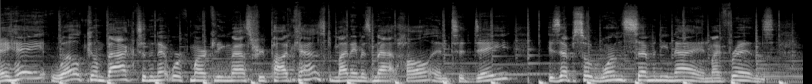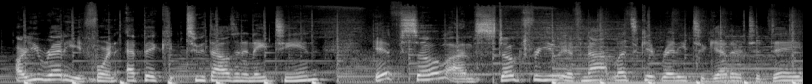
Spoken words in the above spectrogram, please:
Hey, hey, welcome back to the Network Marketing Mastery Podcast. My name is Matt Hall, and today is episode 179. My friends, are you ready for an epic 2018? If so, I'm stoked for you. If not, let's get ready together today.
